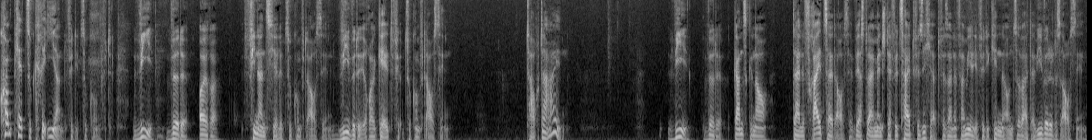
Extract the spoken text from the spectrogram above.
komplett zu kreieren für die Zukunft. Wie würde eure finanzielle Zukunft aussehen? Wie würde eure Geldzukunft aussehen? Taucht da ein. Wie würde ganz genau deine Freizeit aussehen? Wärst du ein Mensch, der viel Zeit für sich hat, für seine Familie, für die Kinder und so weiter? Wie würde das aussehen?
